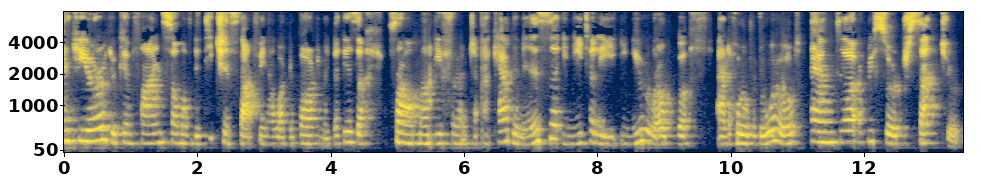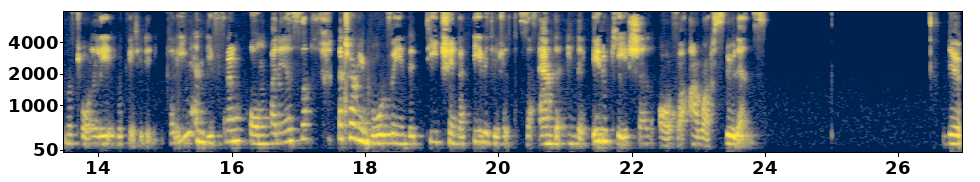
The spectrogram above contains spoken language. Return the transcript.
And here you can find some of the teaching staff in our department that is uh, from uh, different academies in Italy, in Europe, and all over the world, and uh, a research center not only located in Italy, and different companies that are involved in the teaching activities and in the education of our students. The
